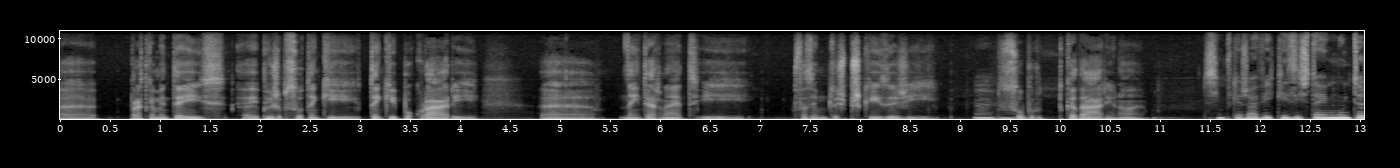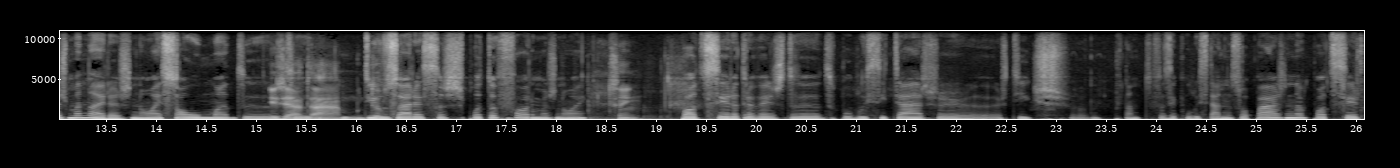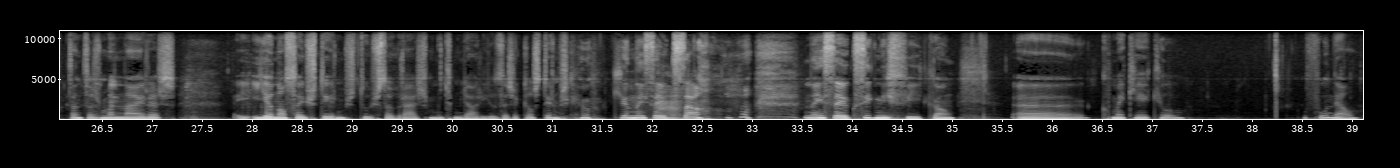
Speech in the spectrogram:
Uh, praticamente é isso. Uh, e depois a pessoa tem que ir, tem que ir procurar e, uh, na internet e fazer muitas pesquisas e uhum. sobre cada área, não é? Sim, porque eu já vi que existem muitas maneiras, não é só uma de, Exato, de, muita... de, usar essas plataformas, não é? Sim. Pode ser através de, de publicitar uh, artigos, portanto, fazer publicidade na sua página, pode ser de tantas maneiras. E, eu não sei os termos, tu saberás muito melhor e usas aqueles termos que eu, que eu nem sei uhum. o que são, nem sei o que significam. Uh, como é que é aquilo? O funel.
